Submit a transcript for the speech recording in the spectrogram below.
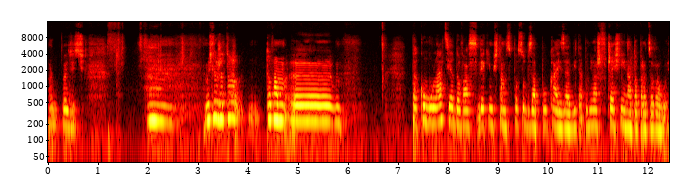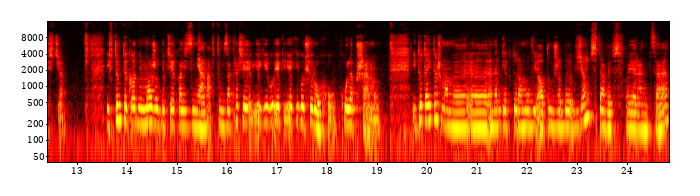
jak powiedzieć, Myślę, że to, to Wam yy, ta kumulacja do Was w jakimś tam sposób zapuka i zawita, ponieważ wcześniej na to pracowałyście i w tym tygodniu może być jakaś zmiana w tym zakresie jakiego, jak, jakiegoś ruchu ku lepszemu. I tutaj też mamy e, energię, która mówi o tym, żeby wziąć sprawy w swoje ręce,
